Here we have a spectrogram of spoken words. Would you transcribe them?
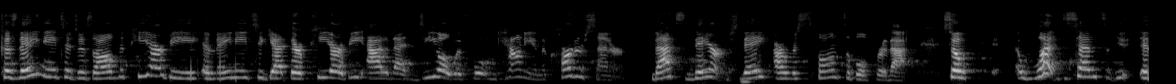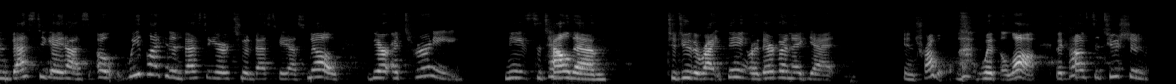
Because they need to dissolve the PRB and they need to get their PRB out of that deal with Fulton County and the Carter Center. That's theirs. They are responsible for that. So, what sense investigate us? Oh, we'd like an investigator to investigate us. No, their attorney needs to tell them to do the right thing or they're going to get in trouble with the law. The Constitution,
